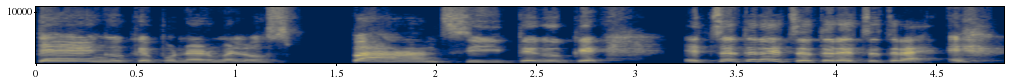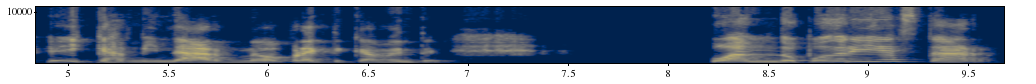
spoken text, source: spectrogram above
tengo que ponerme los pants y tengo que, etcétera, etcétera, etcétera, y caminar, ¿no? Prácticamente. Cuando podría estar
